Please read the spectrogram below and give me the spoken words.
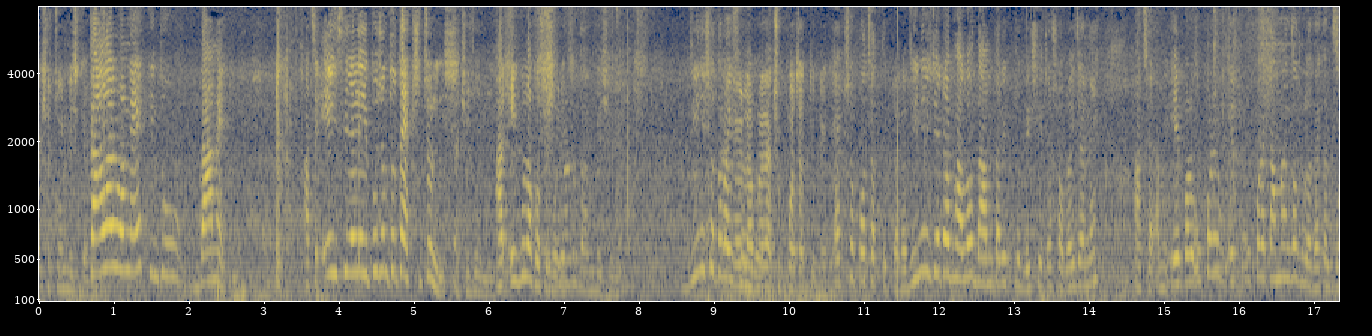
একশো চল্লিশ টাকা। কালার অনেক কিন্তু দাম একই। আচ্ছা এই সিরিয়ালে এই পর্যন্ত তো একশো চল্লিশ। একশো চল্লিশ। আর এগুলো কত করে? দাম বেশি না। জিনিসও তো ভাই আপনার একশো পঁচাত্তর টাকা। একশো পঁচাত্তর টাকা। জিনিস যেটা ভালো দাম তার একটু বেশি এটা সবাই জানে। আচ্ছা আমি এরপর উপরে উপরে কামরাঙ্গাগুলো দেখাচ্ছি।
